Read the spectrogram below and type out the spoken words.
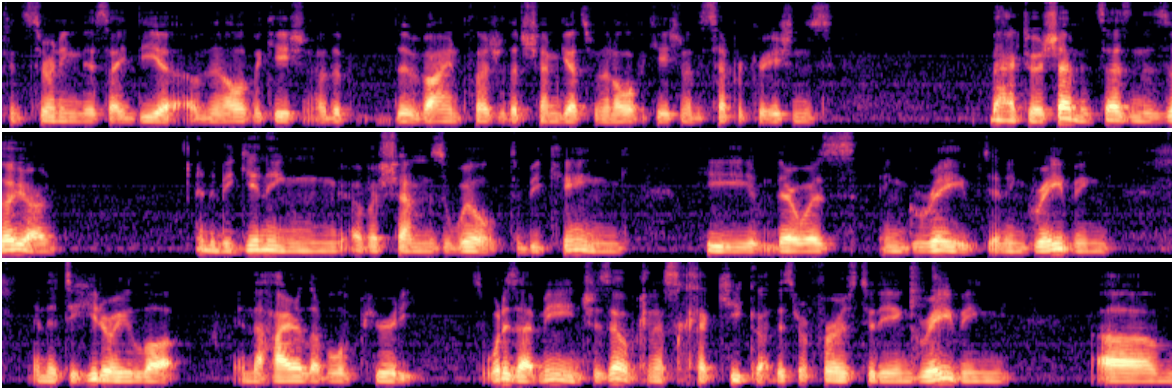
concerning this idea of the nullification of the divine pleasure that Hashem gets from the nullification of the separate creations back to Hashem, it says in the Zohar, in the beginning of Hashem's will to be king, he there was engraved an engraving in the Tehillah law in the higher level of purity. So what does that mean? This refers to the engraving um.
